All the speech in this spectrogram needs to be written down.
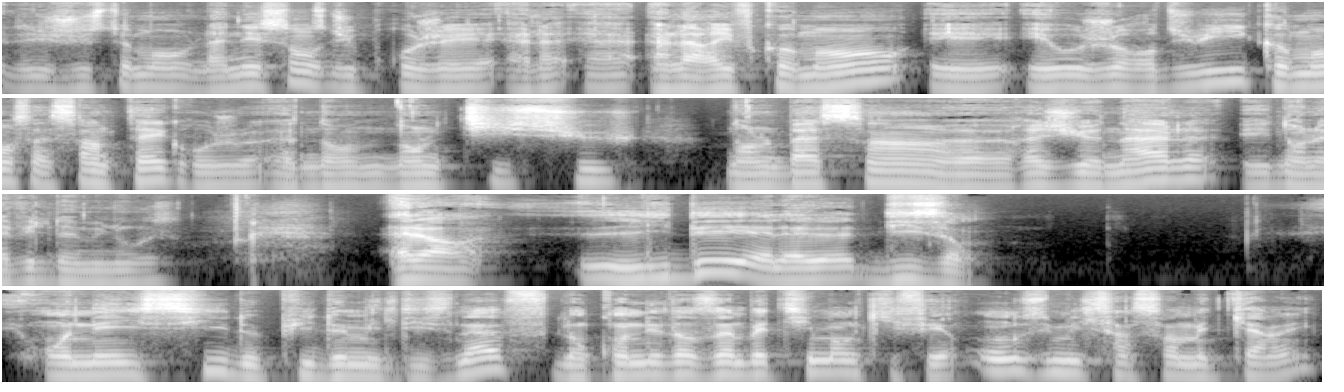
Justement, la naissance du projet, elle, arrive comment Et, aujourd'hui, comment ça s'intègre dans, le tissu, dans le bassin euh, régional et dans la ville de Mulhouse? Alors, l'idée, elle a 10 ans. On est ici depuis 2019, donc on est dans un bâtiment qui fait 11 500 mètres carrés.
